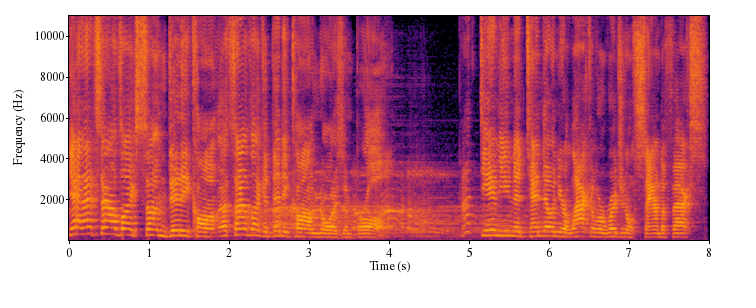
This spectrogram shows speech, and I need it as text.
Yeah, that sounds like something Diddy Kong. That sounds like a Diddy Kong noise in Brawl. God damn you, Nintendo, and your lack of original sound effects.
